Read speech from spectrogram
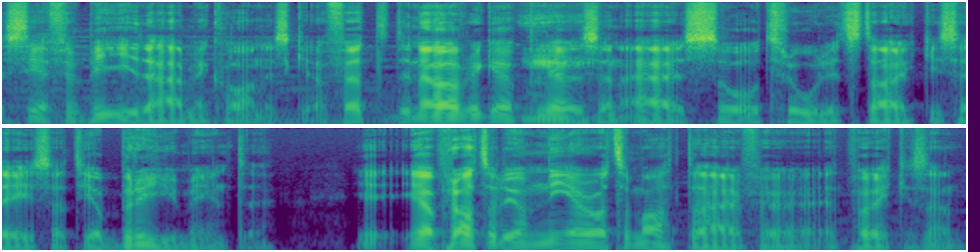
se förbi det här mekaniska. För att den övriga upplevelsen är så otroligt stark i sig så att jag bryr mig inte. Jag- Jag pratade ju om Nier Automata här för ett par veckor sedan.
